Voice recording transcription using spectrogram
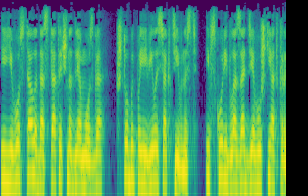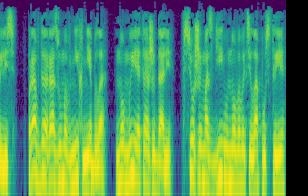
и его стало достаточно для мозга, чтобы появилась активность, и вскоре глаза девушки открылись. Правда разума в них не было, но мы это ожидали. Все же мозги у нового тела пустые,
